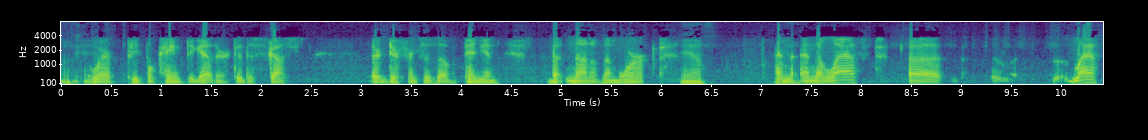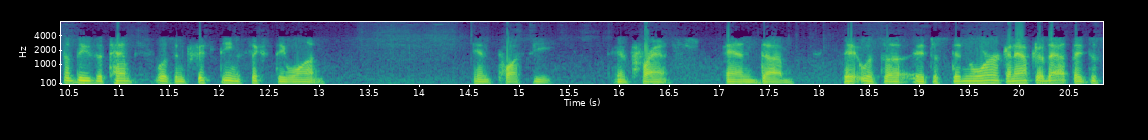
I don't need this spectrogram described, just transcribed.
Okay. where people came together to discuss their differences of opinion, but none of them worked. Yeah. And and the last uh, last of these attempts was in 1561 in Poissy, in France, and um, it was uh, it just didn't work. And after that, they just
